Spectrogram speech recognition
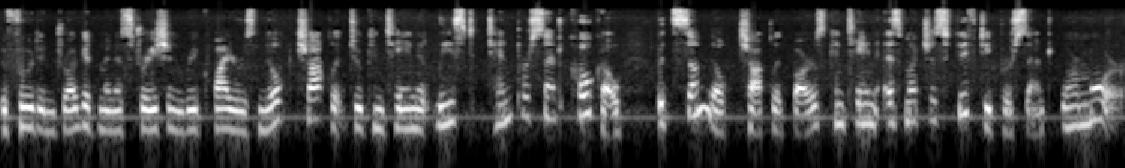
The Food and Drug Administration requires milk chocolate to contain at least 10% cocoa, but some milk chocolate bars contain as much as 50% or more.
